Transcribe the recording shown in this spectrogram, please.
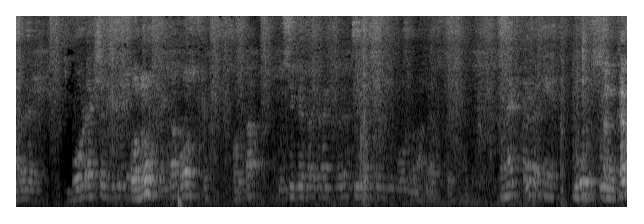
और बोर्ड एक्शन के लिए सोनू, छोटा उसी के अंदर कनेक्ट करके तीन एक्शन की बोर्ड है। उसको कनेक्ट करके। तू शंकर?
